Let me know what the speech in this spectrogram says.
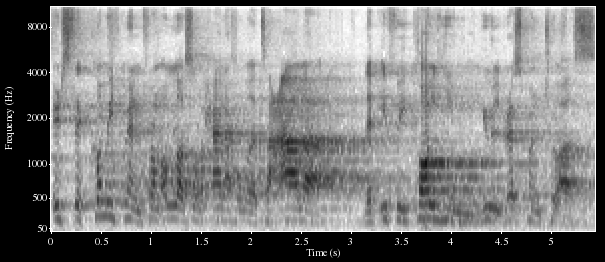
it's a commitment from Allah subhanahu wa ta'ala that if we call Him, He will respond to us.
